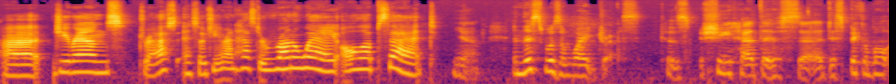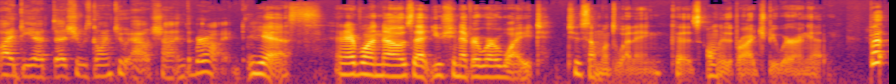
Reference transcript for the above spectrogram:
uh, Jiran's dress, and so Jiran has to run away, all upset. Yeah, and this was a white dress because she had this uh, despicable idea that she was going to outshine the bride. Yes, and everyone knows that you should never wear white to someone's wedding because only the bride should be wearing it. But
